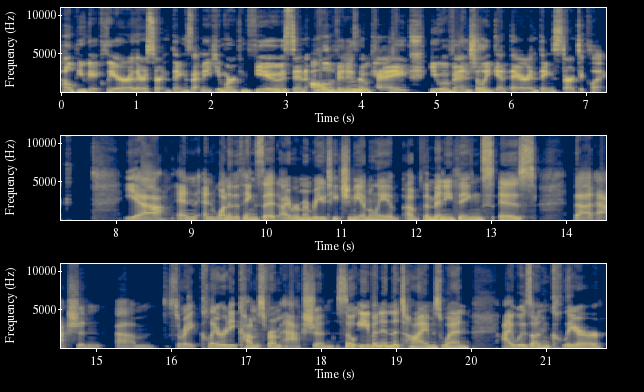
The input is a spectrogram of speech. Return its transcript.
help you get clear. There are certain things that make you more confused, and all of it mm-hmm. is okay. You eventually get there and things start to click. Yeah, and and one of the things that I remember you teaching me, Emily, of, of the many things is that action um, sorry, clarity comes from action. So even in the times when I was unclear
